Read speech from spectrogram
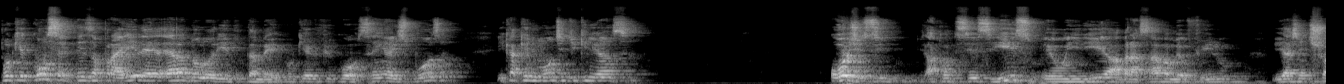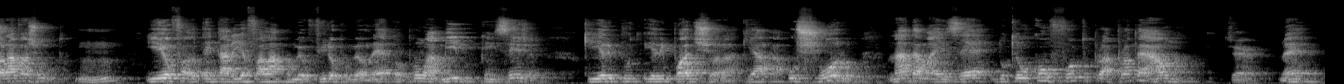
Porque com certeza para ele era dolorido também, porque ele ficou sem a esposa e com aquele monte de criança. Hoje, se acontecesse isso, eu iria, abraçava meu filho e a gente chorava junto. Uhum. E eu, eu tentaria falar para o meu filho, ou para o meu neto, ou para um amigo, quem seja, que ele, ele pode chorar. Que a- o choro nada mais é do que o conforto para a própria alma. Certo. Né?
